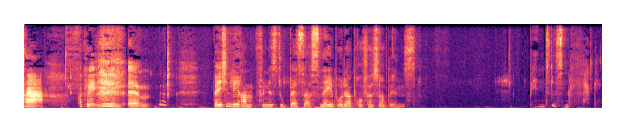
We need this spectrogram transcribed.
Ha. Okay, ich bin. Ähm, welchen Lehrer findest du besser, Snape oder Professor Binns? Binz ist ein fucking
